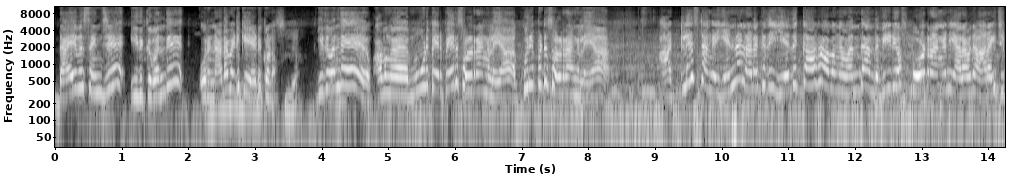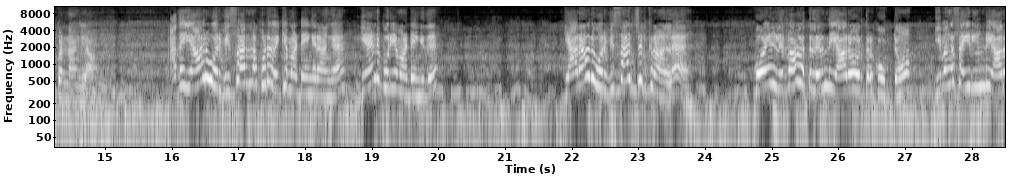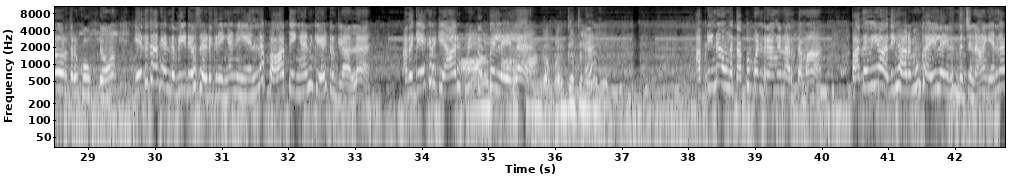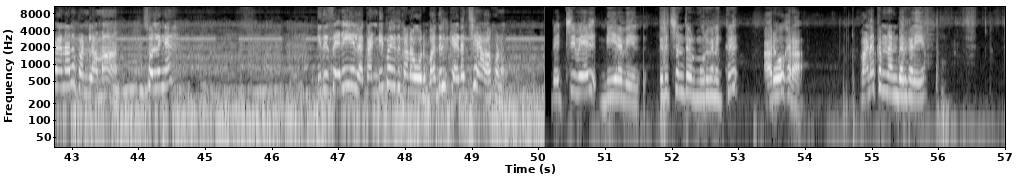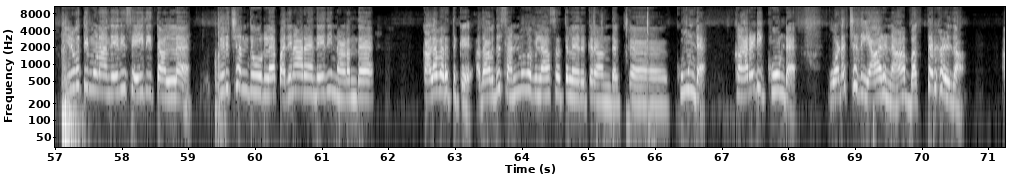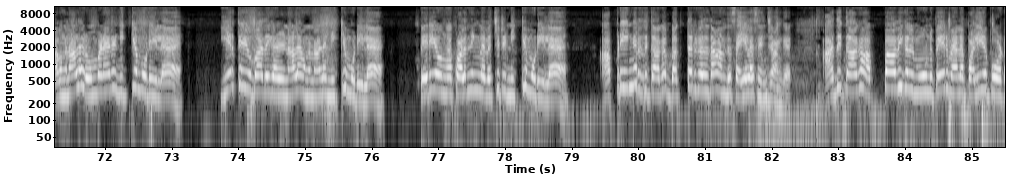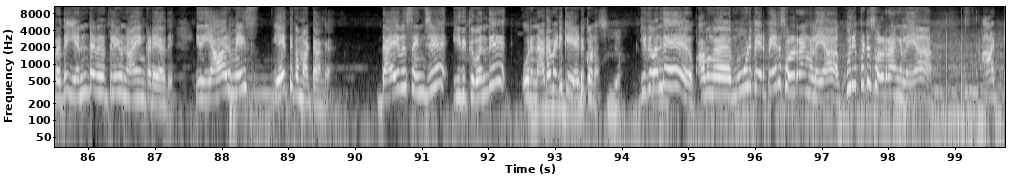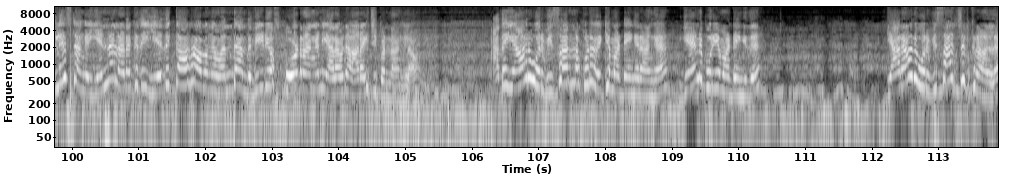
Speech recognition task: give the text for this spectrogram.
தயவு செஞ்சு இதுக்கு வந்து ஒரு நடவடிக்கை எடுக்கணும். இது வந்து அவங்க மூணு பேர் பேர் சொல்றாங்க இல்லையா? குறிப்பிட்டு சொல்றாங்க இல்லையா? அட்லீஸ்ட் அங்க என்ன நடக்குது எதுக்காக அவங்க வந்து அந்த வீடியோஸ் போடுறாங்கன்னு யாராவது ஆராய்ச்சி பண்ணாங்களா? அதை யாரும் ஒரு விசாரணை கூட வைக்க மாட்டேங்கிறாங்க. ஏன்னு புரிய மாட்டேங்குது? யாராவது ஒரு விசாரிச்சிருக்கிறான்ல? கோயில் நிர்வாகத்துல இருந்து யாரோ ஒருத்தர் கூப்பிட்டோம். இவங்க சைடுல இருந்து யாரோ ஒருத்தர் கூப்பிட்டோம். எதுக்காக இந்த வீடியோஸ் எடுக்கிறீங்க? நீங்க என்ன பாத்தீங்கன்னு கேட்டிருக்கலாம்ல. அதை கேக்குறதுக்கு யாருக்குமே துப்பு இல்லை இல்ல அப்படின்னா அவங்க தப்பு பண்றாங்கன்னு அர்த்தமா? பதவியும் அதிகாரமும் கையில இருந்துச்சுன்னா என்ன வேணாலும் பண்ணலாமா? சொல்லுங்க. இது சரியில்லை. கண்டிப்பா இதுக்கான ஒரு பதில் கிடைச்சே ஆகணும். வெற்றிவேல் வீரவேல். திருச்செந்தூர் முருகனுக்கு அரோகரா. வணக்கம் நண்பர்களே. இருபத்தி மூணாம் தேதி செய்தித்தாள்ல திருச்செந்தூர்ல பதினாறாம் தேதி நடந்த கலவரத்துக்கு அதாவது சண்முக விலாசத்துல இருக்கிற அந்த க- கூண்ட கரடி கூண்ட உடைச்சது யாருன்னா பக்தர்கள் தான். அவங்கனால ரொம்ப நேரம் நிக்க முடியல. இயற்கை உபாதைகள்னால அவங்கனால நிக்க முடியல. பெரியவங்க குழந்தைங்கள வச்சுட்டு நிக்க முடியல அப்படிங்கிறதுக்காக பக்தர்கள் தான் அந்த செயலை செஞ்சாங்க. அதுக்காக அப்பாவிகள் மூணு பேர் மேல பழிய போடுறது எந்த விதத்திலயும் நியாயம் கிடையாது. இது யாருமே ஏத்துக்க மாட்டாங்க. தயவு செஞ்சு இதுக்கு வந்து ஒரு நடவடிக்கை எடுக்கணும். இது வந்து அவங்க மூணு பேர் பேர் சொல்றாங்க இல்லையா? குறிப்பிட்டு சொல்றாங்க இல்லையா? அட்லீஸ்ட் அங்க என்ன நடக்குது எதுக்காக அவங்க வந்து அந்த வீடியோஸ் போடுறாங்கன்னு யாராவது ஆராய்ச்சி பண்ணாங்களா? அதை யாரும் ஒரு விசாரணை கூட வைக்க மாட்டேங்கிறாங்க. ஏன்னு புரிய மாட்டேங்குது? யாராவது ஒரு விசாரிச்சிருக்கிறான்ல?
